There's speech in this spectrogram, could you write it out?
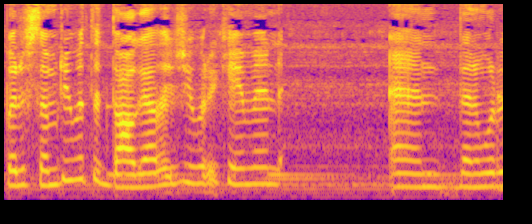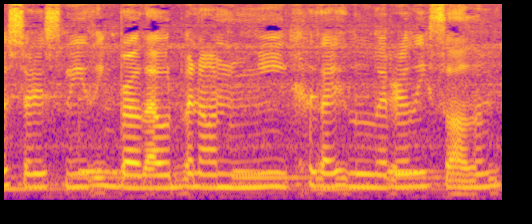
But if somebody with a dog allergy would have came in and then would have started sneezing, bro, that would have been on me because I literally saw them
